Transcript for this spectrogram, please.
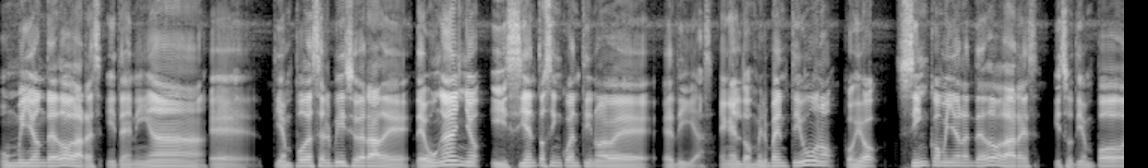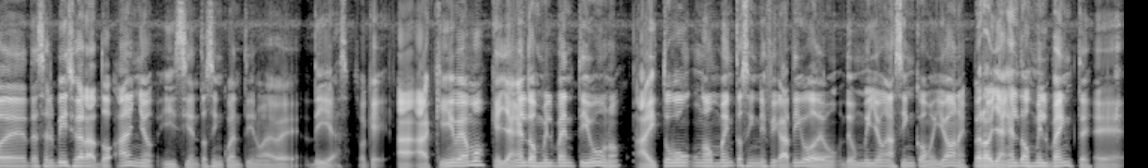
un millón de dólares y tenía eh, tiempo de servicio era de, un año y 159 eh, días. En el 2021 cogió 5 millones de dólares y su tiempo de, servicio era 2 años y 159 días. So que aquí vemos que ya en el 2021 ahí tuvo un aumento significativo de un, de un millón a 5 millones, pero ya en el 2020 eh,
